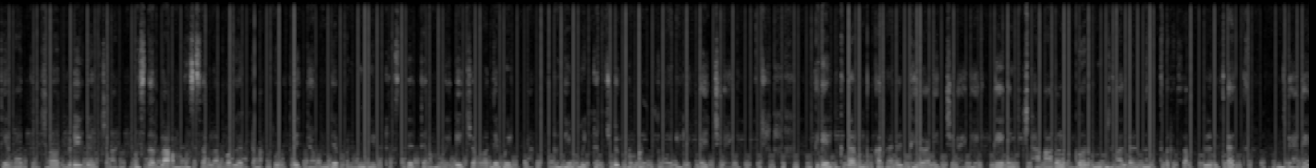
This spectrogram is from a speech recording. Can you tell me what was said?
तेव्हा त्याच्यावर वेगळा चाट मसाला मसाला वगैरे टाकतो त्याच्यामध्ये पण मीठ असते. त्यामुळे याच्यामध्ये मीठ टाकून हे मिठाचे प्रमाण घेऊन ठेवायचे आहे. तेल गरम करायला ठेवायचे आहे. तेल छान गरम झाल्यानंतरच आपल्याला त्यात जे आहे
